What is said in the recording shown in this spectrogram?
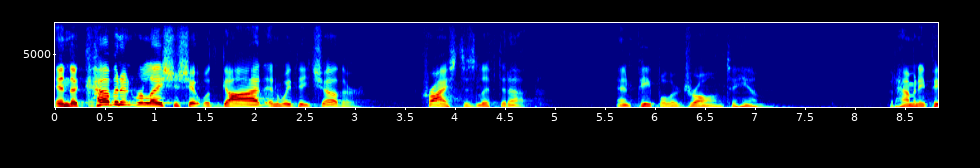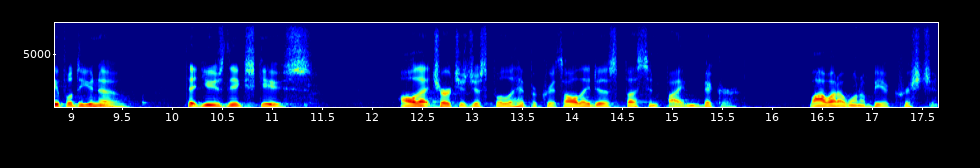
in the covenant relationship with God and with each other, Christ is lifted up and people are drawn to Him. But how many people do you know that use the excuse? All that church is just full of hypocrites. All they do is fuss and fight and bicker. Why would I want to be a Christian?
